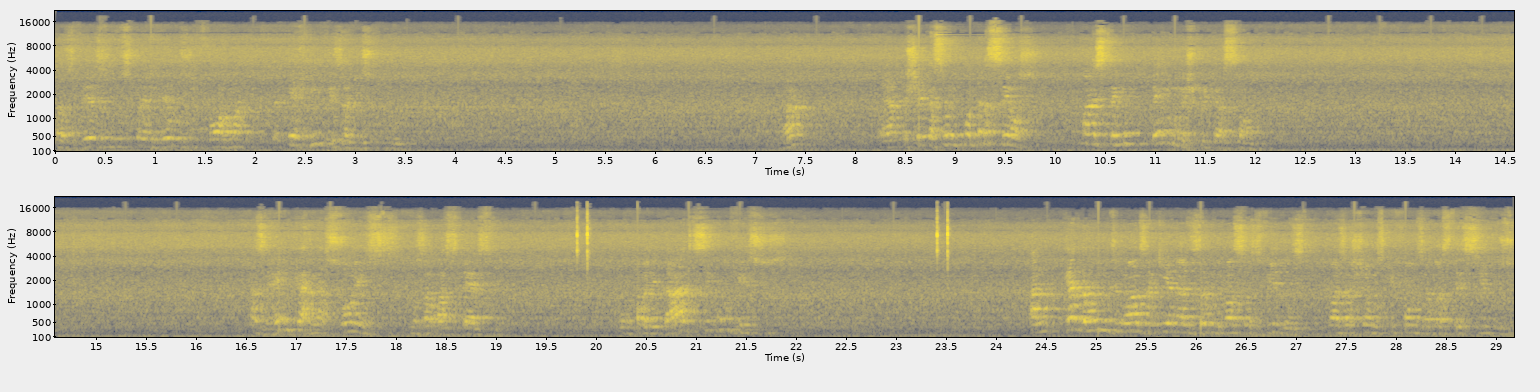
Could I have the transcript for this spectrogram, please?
das vezes, nos prendemos de forma terríveis a isso tudo. É, chega a ser um contrassenso, mas tem, tem uma explicação. Reencarnações nos abastecem com qualidades e com vícios. Cada um de nós aqui analisando nossas vidas, nós achamos que fomos abastecidos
